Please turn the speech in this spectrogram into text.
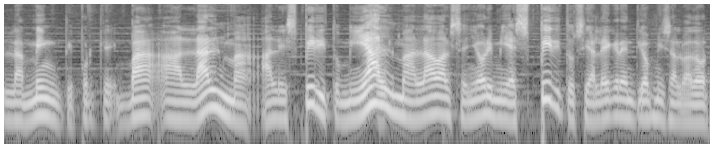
la mente, porque va al alma, al espíritu. Mi alma alaba al Señor y mi espíritu se alegra en Dios mi Salvador.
